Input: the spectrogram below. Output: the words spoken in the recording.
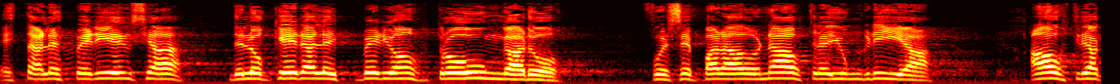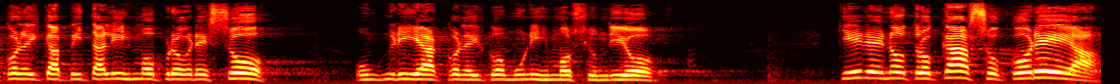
está la experiencia de lo que era el imperio austrohúngaro. Fue separado en Austria y Hungría. Austria con el capitalismo progresó, Hungría con el comunismo se hundió. Quiere en otro caso Corea.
